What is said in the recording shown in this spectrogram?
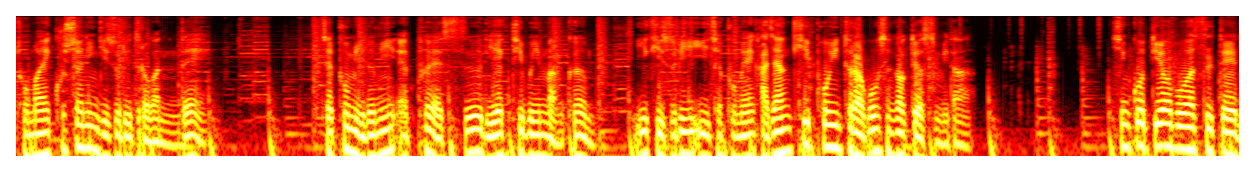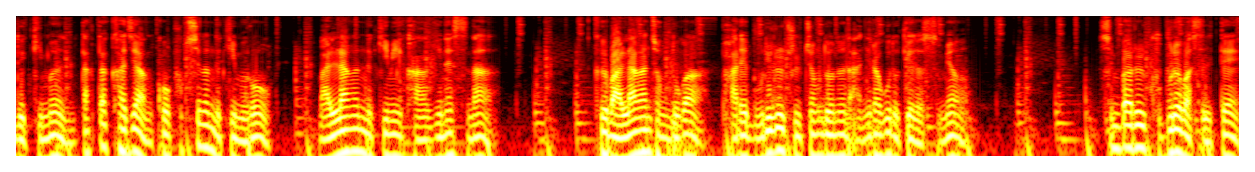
조마의 쿠셔닝 기술이 들어갔는데 제품 이름이 FS 리액티브인 만큼 이 기술이 이 제품의 가장 키 포인트라고 생각되었습니다. 신고 뛰어보았을 때의 느낌은 딱딱하지 않고 푹신한 느낌으로 말랑한 느낌이 강하긴 했으나 그 말랑한 정도가 발에 무리를 줄 정도는 아니라고 느껴졌으며 신발을 구부려 봤을 때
